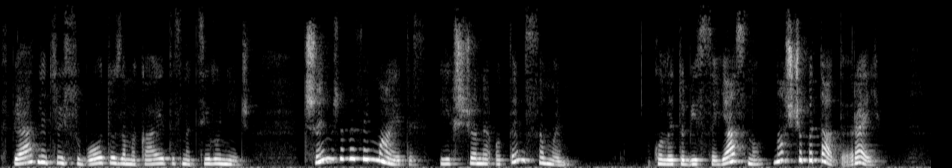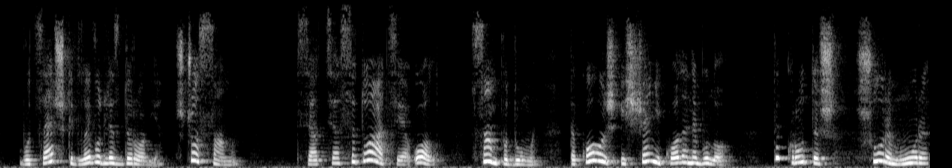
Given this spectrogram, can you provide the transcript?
в п'ятницю і суботу замикаєтесь на цілу ніч. Чим же ви займаєтесь, якщо не отим самим? Коли тобі все ясно, нащо питати, Рей? Бо це шкідливо для здоров'я. Що саме? Вся ця ситуація, Ол, сам подумай, такого ж іще ніколи не було. Ти крутиш шури-мури,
